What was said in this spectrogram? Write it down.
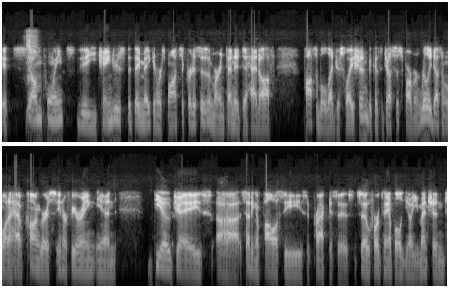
at some points, the changes that they make in response to criticism are intended to head off possible legislation because the Justice Department really doesn't want to have Congress interfering in DOJ's uh, setting of policies and practices. And so, for example, you know, you mentioned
